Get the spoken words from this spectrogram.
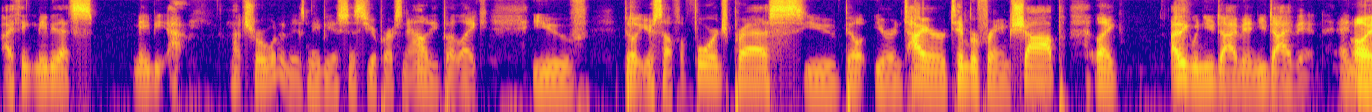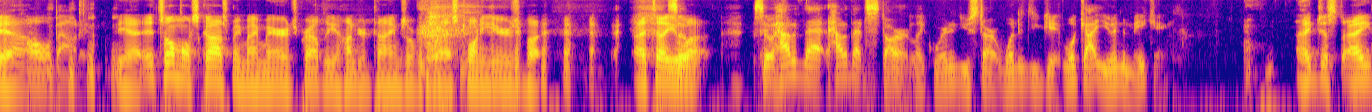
I think maybe that's maybe I'm not sure what it is. Maybe it's just your personality, but like you've built yourself a forge press, you built your entire timber frame shop. Like I think when you dive in, you dive in, and Oh, yeah. all about it. yeah. It's almost cost me my marriage probably a hundred times over the last twenty years, but I tell you So- what, So how did that how did that start? Like where did you start? What did you get? What got you into making? I just I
